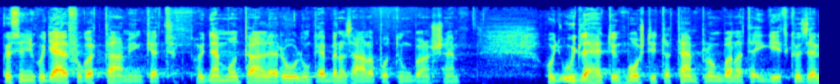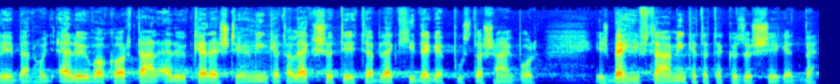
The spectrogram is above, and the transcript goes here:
Köszönjük, hogy elfogadtál minket, hogy nem mondtál le rólunk ebben az állapotunkban sem. Hogy úgy lehetünk most itt a templomban, a Te igét közelében, hogy elővakartál, előkerestél minket a legsötétebb, leghidegebb pusztaságból, és behívtál minket a Te közösségedbe.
